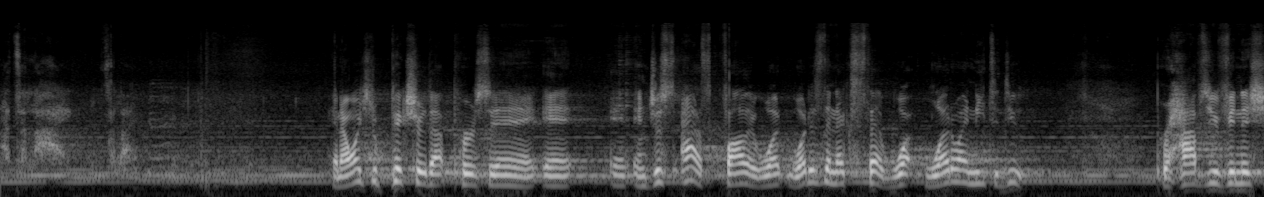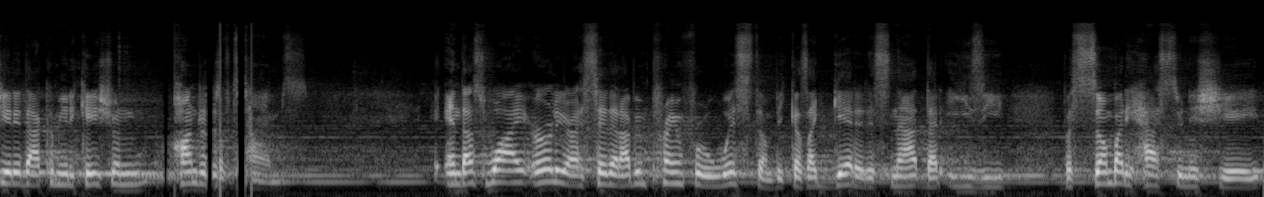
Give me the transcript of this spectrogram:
That's a lie. That's a lie. And I want you to picture that person and, and, and just ask, Father, what, what is the next step? What, what do I need to do? Perhaps you've initiated that communication hundreds of times. And that's why earlier I said that I've been praying for wisdom because I get it, it's not that easy, but somebody has to initiate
